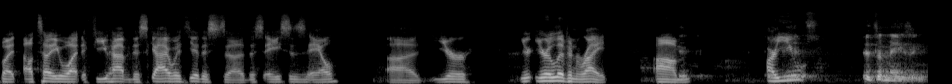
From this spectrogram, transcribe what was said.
but I'll tell you what, if you have this guy with you, this uh, this Aces Ale, uh, you're you're you're living right. Um, are you? It's, it's amazing.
